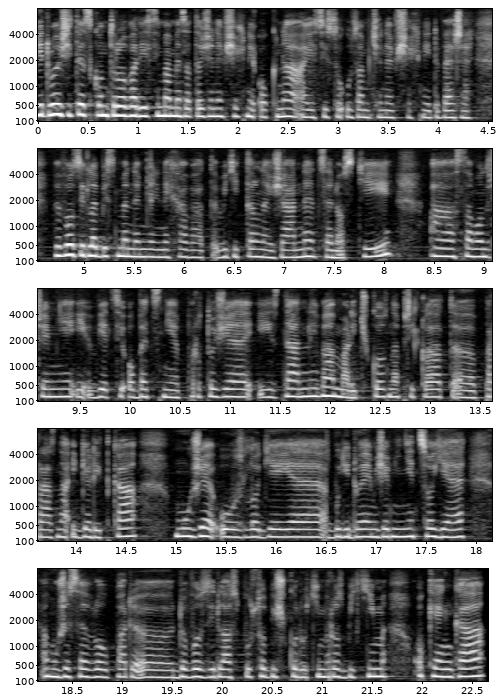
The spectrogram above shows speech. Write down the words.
Je důležité zkontrolovat, jestli máme zatažené všechny okna a jestli jsou uzamčené všechny dveře. Ve vozidle bychom neměli nechávat viditelné žádné cenosti a samozřejmě i věci obecně, protože i zdánlivá maličkost, například eh, prázdná igelitka, může u zloděje zbudit dojem, že v ní něco je a může se vloupat eh, do vozidla, způsobí škodu tím rozbitím okénka,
